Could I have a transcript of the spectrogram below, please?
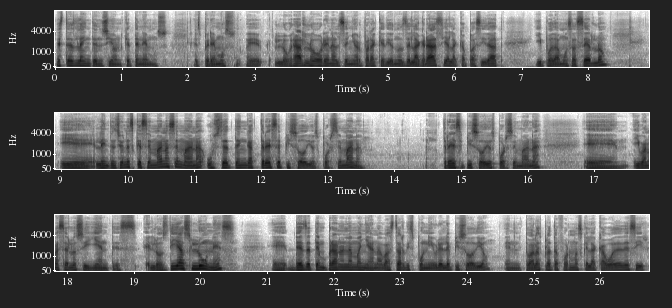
Esta es la intención que tenemos. Esperemos eh, lograrlo. Oren al Señor para que Dios nos dé la gracia, la capacidad y podamos hacerlo. Eh, la intención es que semana a semana usted tenga tres episodios por semana. Tres episodios por semana. Eh, y van a ser los siguientes. Los días lunes, desde temprano en la mañana, va a estar disponible el episodio en todas las plataformas que le acabo de decir.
